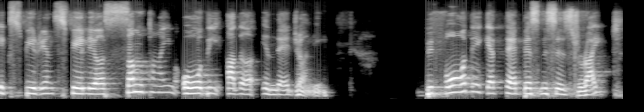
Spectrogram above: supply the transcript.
experience failure sometime or the other in their journey before they get their businesses right,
